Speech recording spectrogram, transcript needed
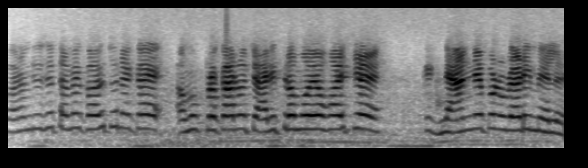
પરમ દિવસે તમે કહ્યું હતું ને કે અમુક પ્રકારનો ચારિત્ર મોહ હોય છે કે જ્ઞાનને પણ ઉડાડી મેલે.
